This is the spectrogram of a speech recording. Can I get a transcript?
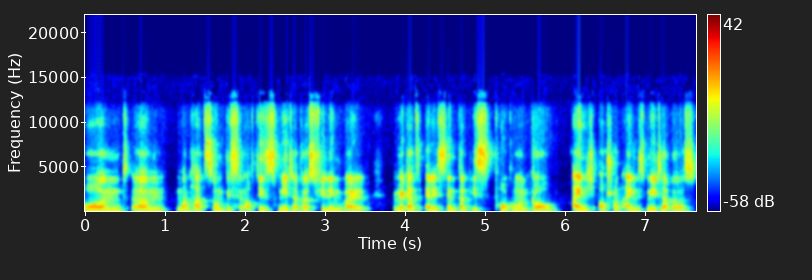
und ähm, man hat so ein bisschen auch dieses Metaverse-Feeling, weil, wenn wir ganz ehrlich sind, dann ist Pokémon Go eigentlich auch schon ein eigenes Metaverse.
